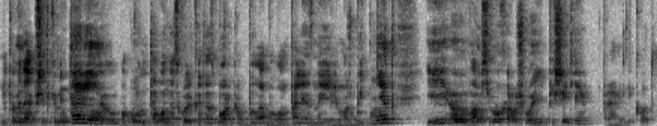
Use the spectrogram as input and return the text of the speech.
Напоминаю, пишите комментарии по поводу того, насколько эта сборка была бы вам полезна или, может быть, нет. И э, вам всего хорошего и пишите правильный код.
